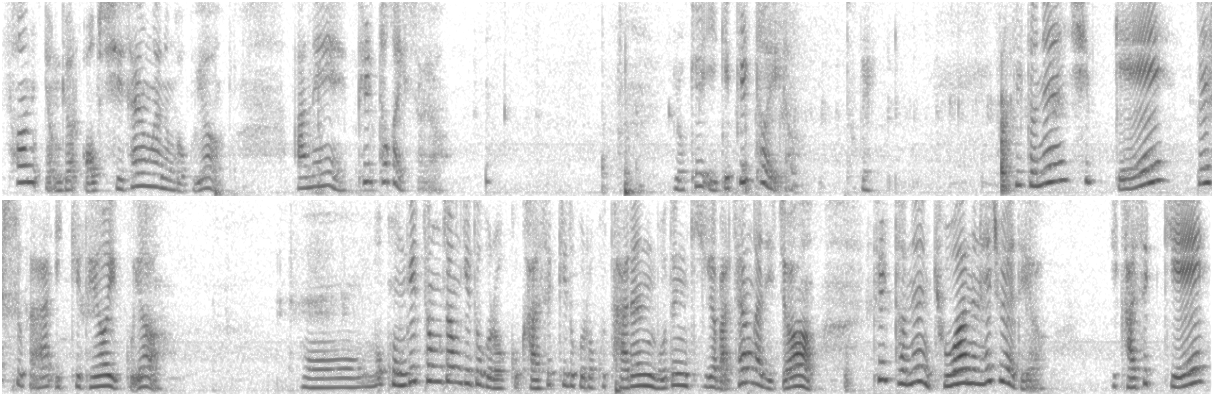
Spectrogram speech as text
선 연결 없이 사용하는 거고요. 안에 필터가 있어요. 이렇게 이게 필터예요. 두 개. 필터는 쉽게 뺄 수가 있게 되어 있고요. 어, 뭐 공기청정기도 그렇고 가습기도 그렇고 다른 모든 기기가 마찬가지죠. 필터는 교환을 해줘야 돼요. 이 가습기의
